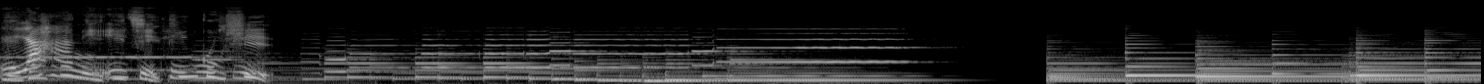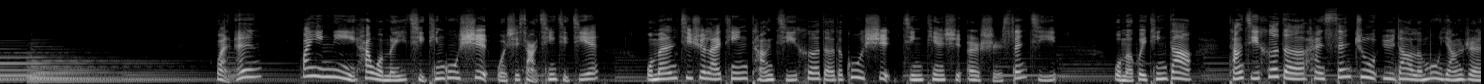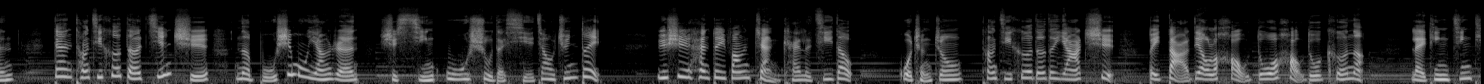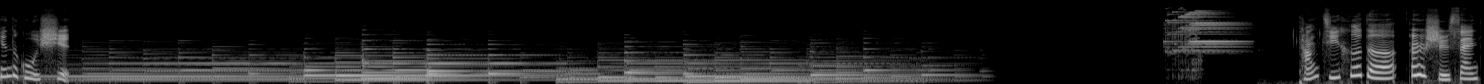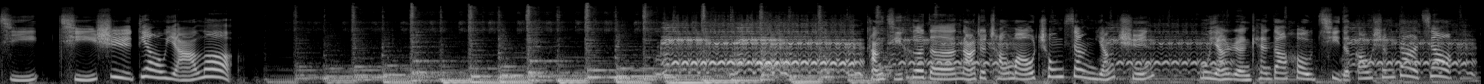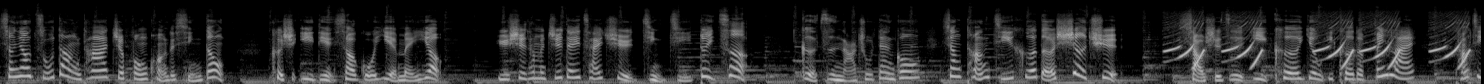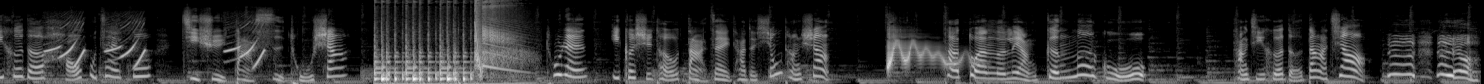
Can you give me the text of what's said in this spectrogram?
也要和你一起听故事。晚安，欢迎你和我们一起听故事。我是小青姐姐，我们继续来听唐吉诃德的故事。今天是二十三集，我们会听到唐吉诃德和三柱遇到了牧羊人，但唐吉诃德坚持那不是牧羊人，是行巫术的邪教军队，于是和对方展开了激斗。过程中，唐吉诃德的牙齿被打掉了好多好多颗呢。来听今天的故事。唐吉诃德二十三集，骑士掉牙了。唐吉诃德拿着长矛冲向羊群，牧羊人看到后气得高声大叫，想要阻挡他这疯狂的行动，可是一点效果也没有。于是他们只得采取紧急对策，各自拿出弹弓向唐吉诃德射去。小石子一颗又一颗的飞来，唐吉诃德毫不在乎，继续大肆屠杀。突然，一颗石头打在他的胸膛上，他断了两根肋骨。唐吉诃德大叫：“哎呀，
